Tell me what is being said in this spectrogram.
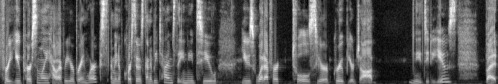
for you personally, however your brain works. I mean, of course, there's going to be times that you need to use whatever tools your group, your job needs you to use, but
